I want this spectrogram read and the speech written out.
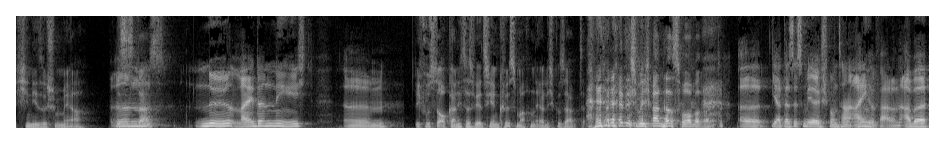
chinesischen Meer. Ist ähm, es das? Nö, leider nicht. Ähm, ich wusste auch gar nicht, dass wir jetzt hier ein Quiz machen, ehrlich gesagt. Dann hätte ich mich anders vorbereitet. Äh, ja, das ist mir spontan eingefallen. Aber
